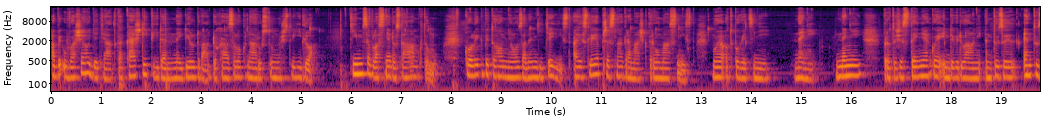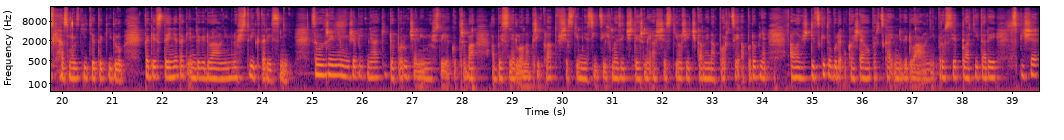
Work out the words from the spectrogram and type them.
aby u vašeho děťátka každý týden nejdíl dva docházelo k nárůstu množství jídla. Tím se vlastně dostávám k tomu, kolik by toho mělo za den dítě jíst a jestli je přesná gramáž, kterou má sníst. Moje odpověď zní není není, protože stejně jako je individuální entuzi- entuziasmus dítěte k jídlu, tak je stejně tak individuální množství, který sní. Samozřejmě může být nějaký doporučený množství, jako třeba, aby snědlo například v šesti měsících mezi čtyřmi až šesti lžičkami na porci a podobně, ale vždycky to bude u každého prcka individuální. Prostě platí tady spíše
